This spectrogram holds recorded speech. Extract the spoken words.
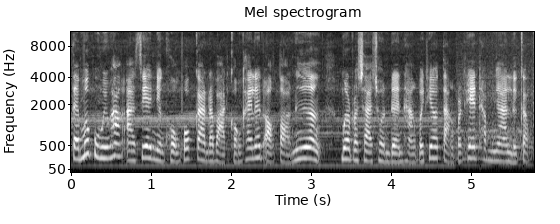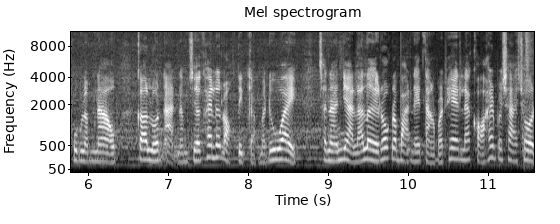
แต่เมื่อภูมิภาคอาเซียนยังคงพบการระบาดของไข้เลือดออกต่อเนื่อง เมื่อประชาชนเดินทางไปเที่ยวต่างประเทศทำงานหรือกับภูมิลำเนา ก็ล้วนอาจนำเชื้อไข้เลือดออกติดกลับมาด้วย ฉะนั้นอย่าละเลยโรคระบาดในต่างประเทศ และขอให้ประชาชน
